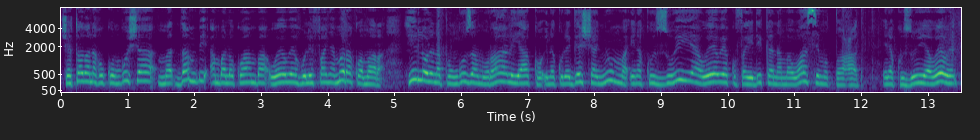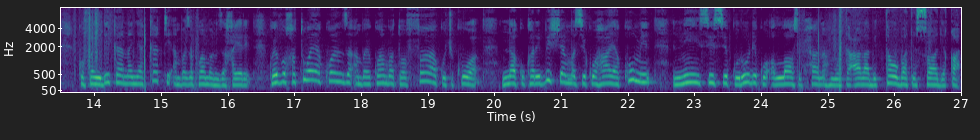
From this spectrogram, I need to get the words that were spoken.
Shetani anakukumbusha madhambi ambalo kwamba wewe hulifanya mara kwa mara. Hilo linapunguza morali yako inakuregesha nyuma inakuzuia wewe kufaidika na mawasimu taat inakuzuia wewe kufaidika na nyakati ambazo kwamba ni za khairi kwa hivyo hatua ya kwanza ambayo kwamba twafaa kuchukua na kukaribisha masiku haya kumi ni sisi kurudi kwa Allah subhanahu wa ta'ala bitawbati sadiqa.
